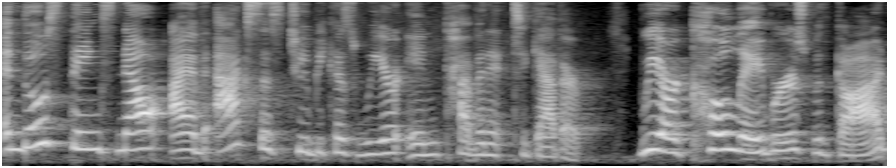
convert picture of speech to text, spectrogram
And those things now I have access to because we are in covenant together. We are co laborers with God.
